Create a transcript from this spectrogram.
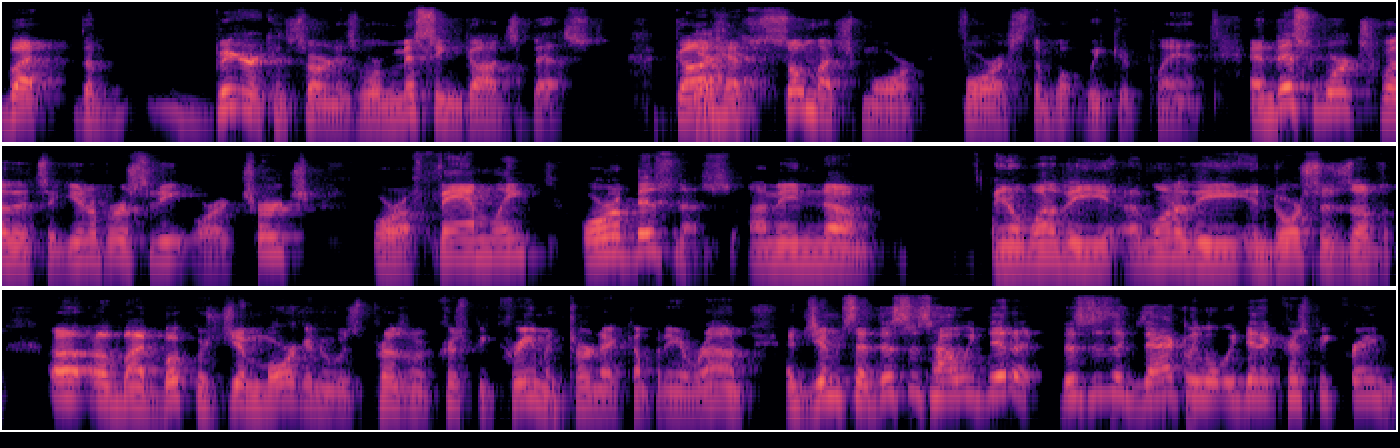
But the bigger concern is we're missing God's best. God yeah, has so much more for us than what we could plan. And this works whether it's a university or a church or a family or a business. I mean, um, you know, one of the uh, one of the endorsers of uh, of my book was Jim Morgan, who was president of Krispy Kreme and turned that company around. And Jim said, "This is how we did it. This is exactly what we did at Krispy Kreme.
